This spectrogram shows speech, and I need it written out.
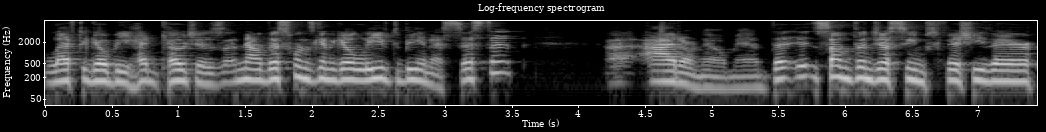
left to go be head coaches, and now this one's going to go leave to be an assistant. I, I don't know, man. That it, something just seems fishy there.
